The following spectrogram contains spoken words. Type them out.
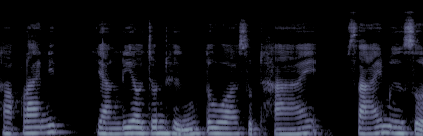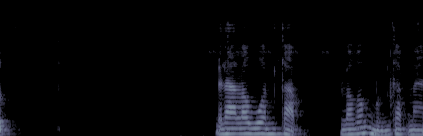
ถักลายนิด อย่างเดียวจนถึงตัวสุดท้ายซ้ายมือสุด เวลาเราวนกลับ เราก็หมุนกลับมา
